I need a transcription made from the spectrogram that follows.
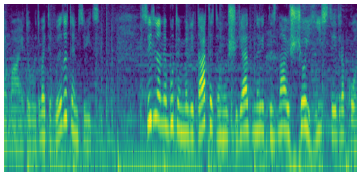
немає. Добре, давайте вилетимо звідси. Сильно не будемо літати, тому що я навіть не знаю, що їсть цей дракон.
